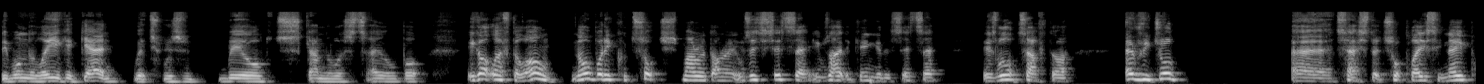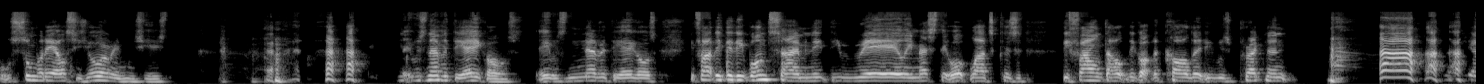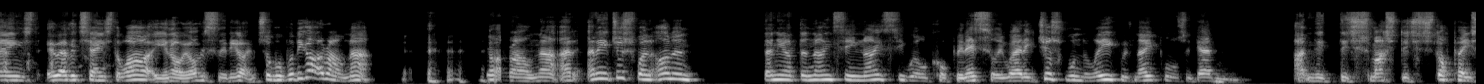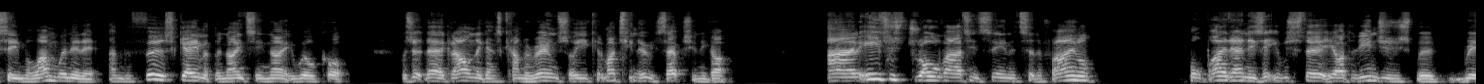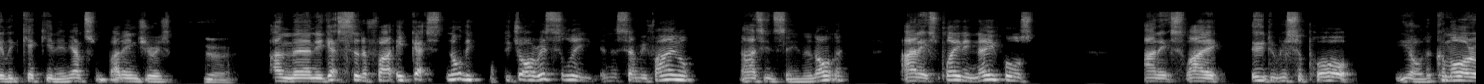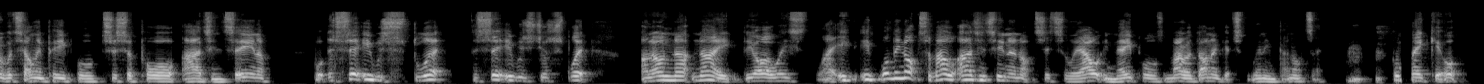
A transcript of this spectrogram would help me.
they won the league again, which was a real scandalous tale. But he got left alone. Nobody could touch Maradona. It was his city. He was like the king of the city. He was looked after. Every drug uh, test that took place in Naples, somebody else's urine was used. it was never Diego's. It was never Diego's. In fact, they did it one time and they, they really messed it up, lads, because they found out they got the call that he was pregnant. changed whoever changed the water, you know, obviously they got in trouble, but they got around that. got around that. And, and it just went on and then he had the 1990 World Cup in Italy where he just won the league with Naples again. And they, they smashed, they stopped AC Milan winning it. And the first game at the 1990 World Cup was at their ground against Cameroon. So you can imagine the reception he got. And he just drove Argentina to the final. But by then, he was 30 odd. The injuries were really kicking in. He had some bad injuries. Yeah. And then he gets to the fight. He gets, no, they, they draw Italy in the semi final, Argentina, don't they? And it's played in Naples. And it's like, who do we support? You know, the Camorra were telling people to support Argentina. But the city was split. The city was just split. And on that night, they always like he, he, well, they knocked him out. Argentina knocked Italy out in Naples. Maradona gets the winning penalty. Mm. Couldn't make it up.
